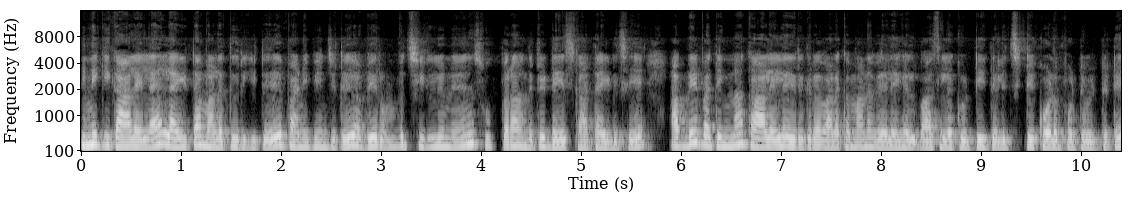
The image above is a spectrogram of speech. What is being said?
இன்னைக்கு காலையில லைட்டா மழை தூறிக்கிட்டு பனி பெஞ்சிட்டு அப்படியே ரொம்ப சில்லுன்னு சூப்பரா வந்துட்டு டே ஸ்டார்ட் ஆயிடுச்சு. அப்படியே பாத்தீங்கன்னா காலையில இருக்கிற வழக்கமான வேலைகள் வாசலை கூட்டி தெளிச்சுட்டு கோலம் போட்டு விட்டுட்டு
